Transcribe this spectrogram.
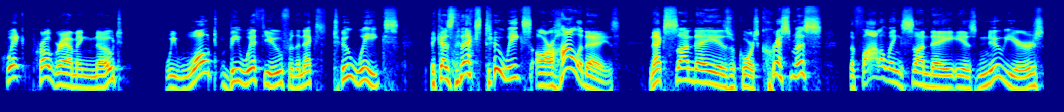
quick programming note we won't be with you for the next two weeks because the next two weeks are holidays. Next Sunday is, of course, Christmas. The following Sunday is New Year's.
